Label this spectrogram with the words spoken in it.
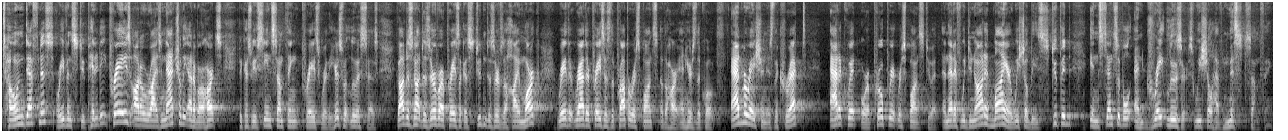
tone deafness, or even stupidity. Praise ought to arise naturally out of our hearts because we've seen something praiseworthy. Here's what Lewis says God does not deserve our praise like a student deserves a high mark. Rather, rather praise is the proper response of the heart. And here's the quote Admiration is the correct adequate or appropriate response to it, and that if we do not admire, we shall be stupid, insensible, and great losers. We shall have missed something.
